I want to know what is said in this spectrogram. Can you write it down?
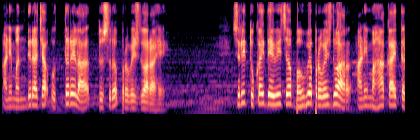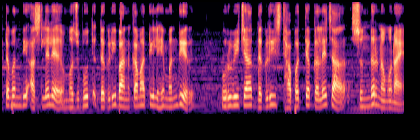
आणि मंदिराच्या उत्तरेला दुसरं प्रवेशद्वार आहे. श्री तुकाई देवीचं भव्य प्रवेशद्वार आणि महाकाय तटबंदी असलेले मजबूत दगडी बांधकामातील हे मंदिर पूर्वीच्या दगडी स्थापत्य कलेचा सुंदर नमुना आहे.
